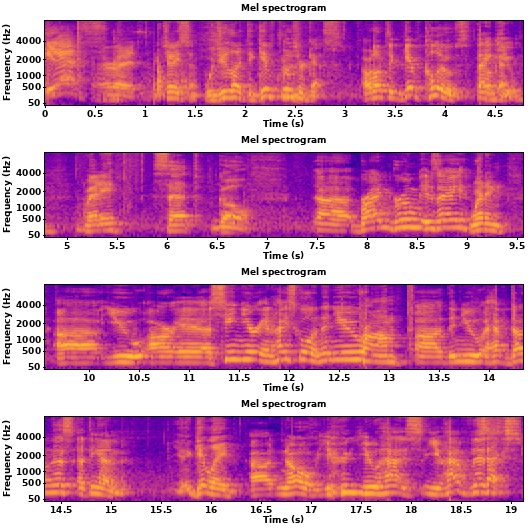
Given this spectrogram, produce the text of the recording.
Yes. All right. Jason, would you like to give clues or guess? I would love to give clues. Thank Okay. you. Ready, set, go. Uh, bride and groom is a. Wedding, Uh, you are a senior in high school, and then you. prom, Uh, then you have done this at the end. get laid, Uh, no, you you have you have this. Sex.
